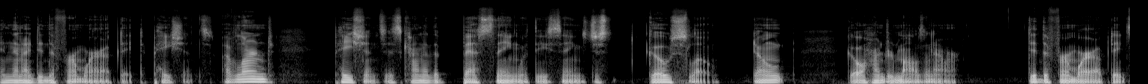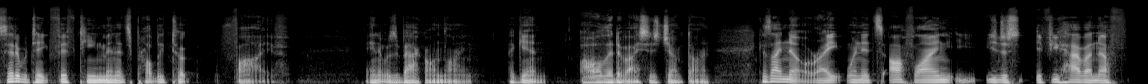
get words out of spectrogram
And then I did the firmware update. Patience. I've learned patience is kind of the best thing with these things. Just go slow. Don't go 100 miles an hour. Did the firmware update. Said it would take 15 minutes, probably took five. And it was back online. Again, all the devices jumped on. Because I know, right? When it's offline, you just, if you have enough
